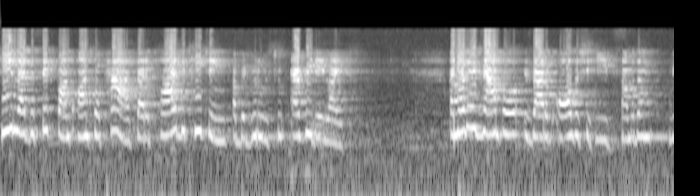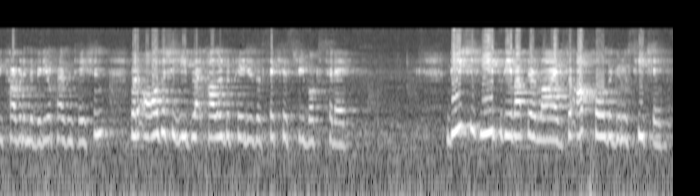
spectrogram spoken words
He led the Sikh Panth onto a path that applied the teachings of the Gurus to everyday life. Another example is that of all the shaheeds. Some of them we covered in the video presentation, but all the shaheeds that colored the pages of Sikh history books today. These shaheeds gave up their lives to uphold the Guru's teachings.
